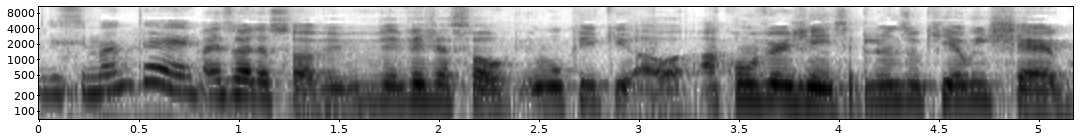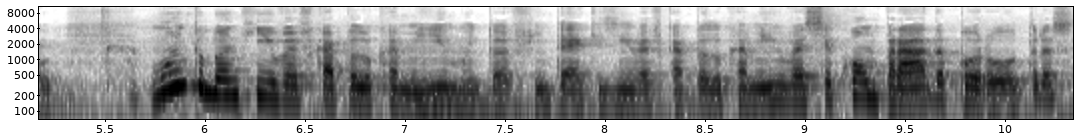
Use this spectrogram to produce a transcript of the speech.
de se manter. Mas olha só, veja só o que a convergência, pelo menos o que eu enxergo. Muito banquinho vai ficar pelo caminho, muita fintechzinha vai ficar pelo caminho, vai ser comprada por outras.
